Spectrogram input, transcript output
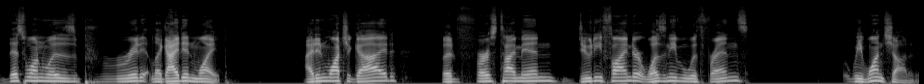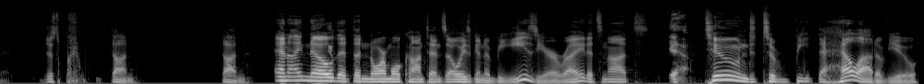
this one was pretty. Like I didn't wipe. I didn't watch a guide, but first time in, duty finder it wasn't even with friends. We one shotted it. Just done, done. And I know that the normal content's always going to be easier, right? It's not Yeah. tuned to beat the hell out of you.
